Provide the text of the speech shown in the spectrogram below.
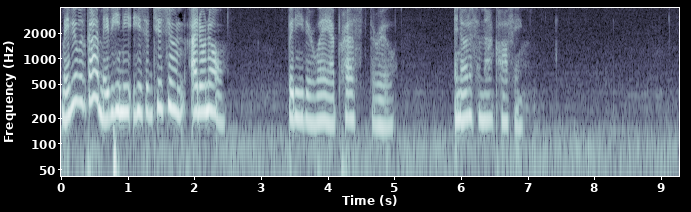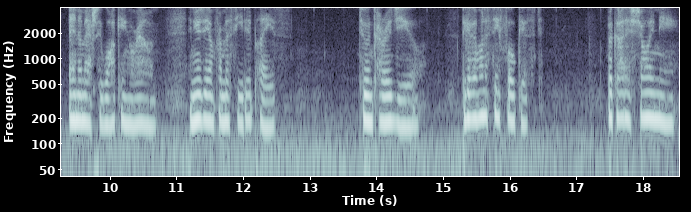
maybe it was God, maybe he he said too soon, I don't know. But either way, I pressed through. I notice I'm not coughing and I'm actually walking around. And usually I'm from a seated place to encourage you because I want to stay focused. But God is showing me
